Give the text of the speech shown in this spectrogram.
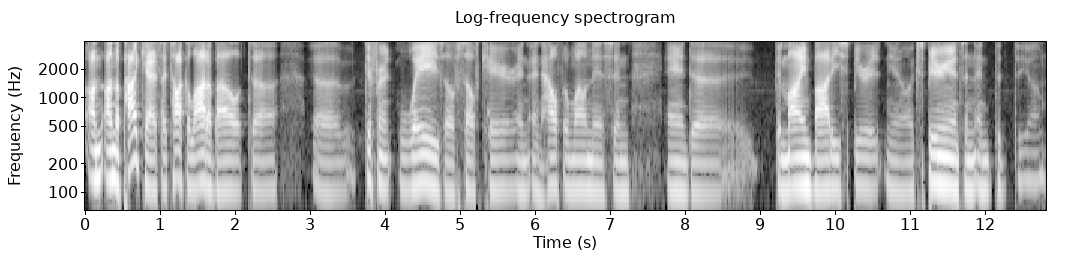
on on the podcast I talk a lot about. Uh, uh, different ways of self care and, and health and wellness and and uh, the mind body spirit you know experience and and the, the um,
